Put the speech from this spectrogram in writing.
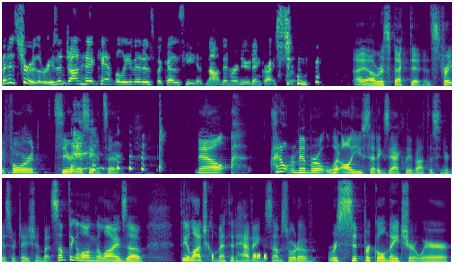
but it's true. The reason John Hick can't believe it is because he has not been renewed in Christ. Oh, I, I respect it. It's a straightforward, serious answer. now, I don't remember what all you said exactly about this in your dissertation, but something along the lines of theological method having some sort of reciprocal nature where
